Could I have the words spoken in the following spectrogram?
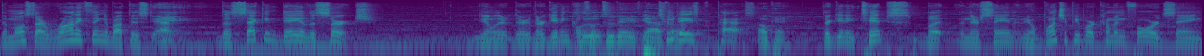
The most ironic thing about this at Dang. the second day of the search you know they're, they're, they're getting Oh, so two days yeah two days passed. Okay. They're getting tips, but and they're saying you know a bunch of people are coming forward saying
